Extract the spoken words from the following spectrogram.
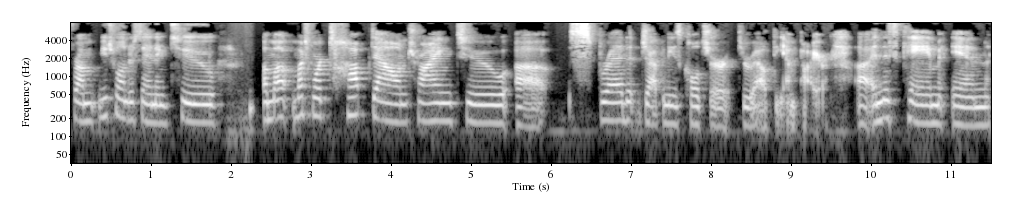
from mutual understanding to a mu- much more top down, trying to uh, spread Japanese culture throughout the empire. Uh, and this came in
